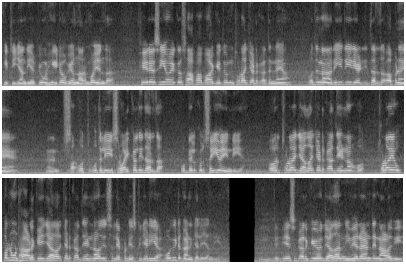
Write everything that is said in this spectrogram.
ਮਾਲਿਸ਼ ਕੀਤੀ ਜਾਂਦੀ ਹੈ, ਕਿਉਂ ਹੀਟ ਹੋ ਕੇ ਉਹ ਨਰਮ ਹੋ ਜਾਂਦਾ। ਫਿਰ ਅਸੀਂ ਉਹ ਇੱਕ ਸਾਫਾ ਪਾ ਕੇ ਤੇ ਉਹਨੂੰ ਥੋੜਾ ਝਟਕਾ ਦਿੰਨੇ ਆ ਉਹਦੇ ਨਾਲ ਰੀਹ ਦੀ ਜਿਹੜੀ ਦਰਦ, ਆਪਣੇ ਸ- ਉਤ- ਉਤਲੀ ਸਰਵਾਈਕਲ ਦੀ ਦਰਦ ਆ, ਉਹ ਬਿਲਕੁਲ ਸਹੀ ਹੋ ਜਾਂਦੀ ਹੈ। ਔਰ ਥੋੜਾ ਜ਼ਿਆਦਾ ਝਟਕਾ ਦੇਣ ਨਾਲ ਉਹ ਥੋੜਾ ਜਿਹਾ ਉੱਪਰ ਨੂੰ ਉਠਾਲ ਕੇ ਜ਼ਿਆਦਾ ਝਟਕਾ ਦੇਣ ਨਾਲ ਉਹਦੀ ਸਲਿੱਪ ਡਿਸਕ ਜਿਹੜੀ ਆ, ਉਹ ਵੀ ਟਿਕਾਣੇ ਚਲੇ ਜਾਂਦੀ ਹੈ। ਤੇ ਇਸ ਕਰਕੇ ਉਹ ਜ਼ਿਆਦਾ ਨੀਵੇਂ ਰਹਿਣ ਦੇ ਨਾਲ ਵੀ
